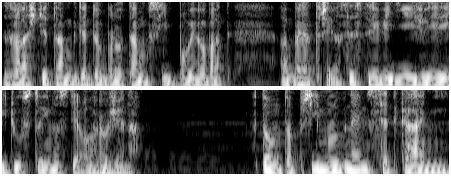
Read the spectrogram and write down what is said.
zvláště tam, kde dobrota musí bojovat a bratři a sestry vidí, že jejich důstojnost je ohrožena. V tomto přímluvném setkání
